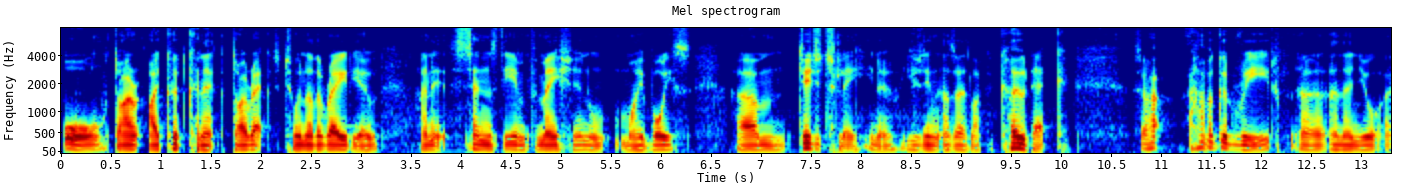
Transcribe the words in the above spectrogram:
or I could connect direct to another radio, and it sends the information or my voice um, digitally. You know, using as a like a codec. So. Ha- have a good read, uh, and then you'll. Uh,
